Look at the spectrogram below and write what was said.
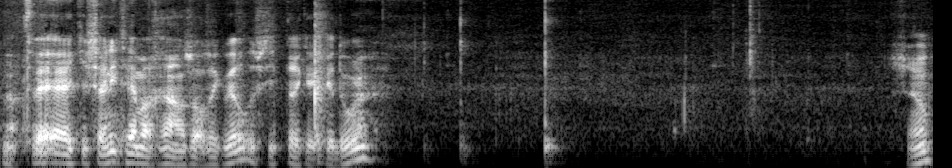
Nou, twee eitjes zijn niet helemaal gegaan zoals ik wil, dus die prik ik er door. Zo.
